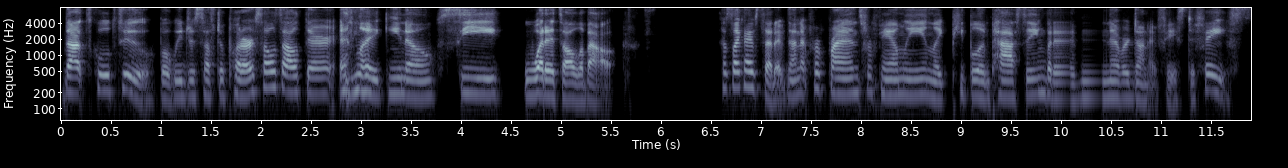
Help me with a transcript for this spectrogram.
that's cool too. But we just have to put ourselves out there and, like, you know, see what it's all about. Because, like I've said, I've done it for friends, for family, and like people in passing, but I've never done it face to face.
